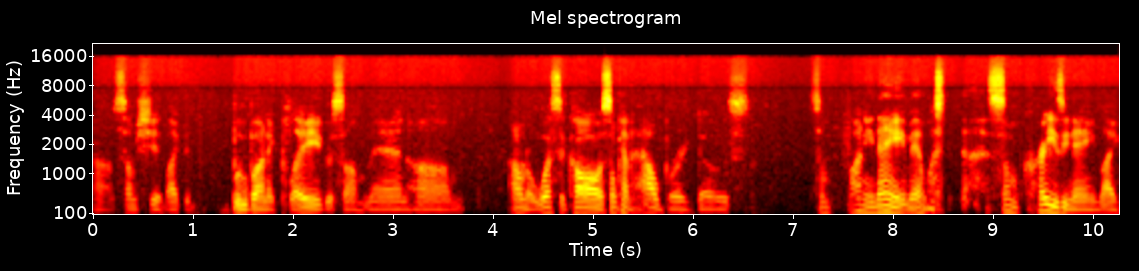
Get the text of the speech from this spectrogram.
Uh, some shit like the bubonic plague or something, man. Um, I don't know what's it called. Some kind of outbreak, though. It's some funny name, man. What's some crazy name like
